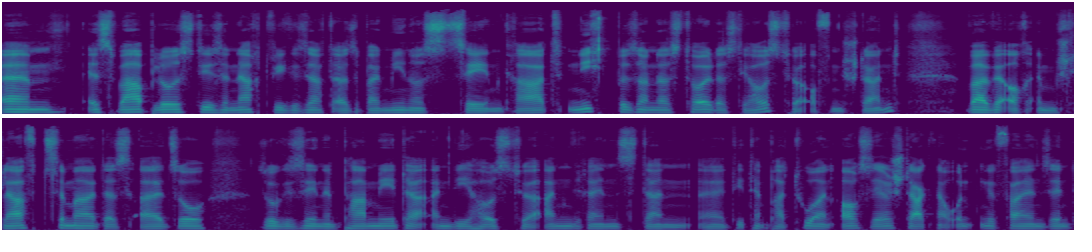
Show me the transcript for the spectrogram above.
Ähm, es war bloß diese Nacht, wie gesagt, also bei minus 10 Grad, nicht besonders toll, dass die Haustür offen stand, weil wir auch im Schlafzimmer, das also so gesehen ein paar Meter an die Haustür angrenzt, dann äh, die Temperaturen auch sehr stark nach unten gefallen sind.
